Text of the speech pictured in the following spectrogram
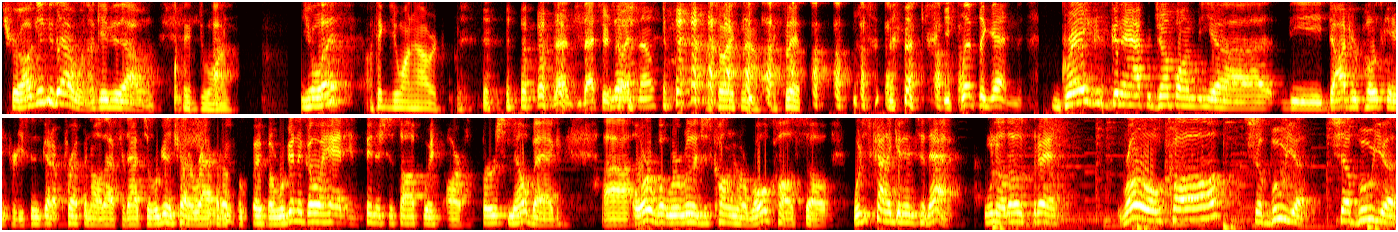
true. I'll give you that one. I'll give you that one. I'll take Juwan. You what? I'll take Juwan Howard. That, that's your No. choice now. My choice now. I flipped. you flipped again. Greg is going to have to jump on the uh, the Dodger post game pretty soon. He's got to prep and all that for that. So we're going to try to wrap it up real quick. But we're going to go ahead and finish this off with our first mailbag, uh, or what we're really just calling our roll call. So we'll just kind of get into that. Uno, dos, tres. Roll call. Shabuya, Shabuya,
